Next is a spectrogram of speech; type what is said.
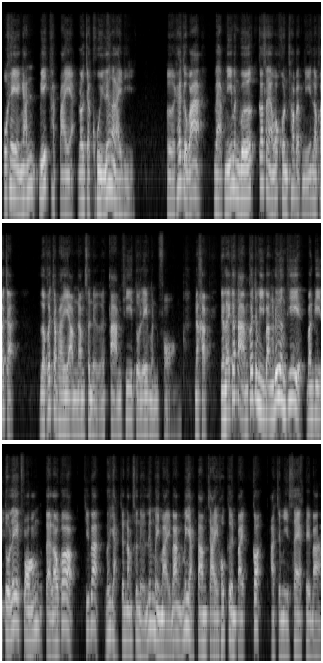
โอเค งั้น week ถัดไปอะเราจะคุยเรื่องอะไรดี เออ ถ้าเกิดว่าแบบนี้มัน work ก็แสดงว่าคนชอบแบบนี้เราก็จะเราก็จะพยายามนำเสนอตามที่ตัวเลขมันฟ้องนะครับ อย่างไรก็ตามก็จะมีบางเรื่องที่บางทีตัวเลขฟ้อง แต่เราก็คิดว่าเราอยากจะนำเสนอเรื่องใหม่ๆบ้าง ไม่อยากตามใจเขาเกินไป ก็อาจจะมีแทรกได้บ้าง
